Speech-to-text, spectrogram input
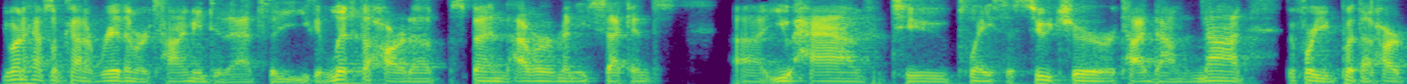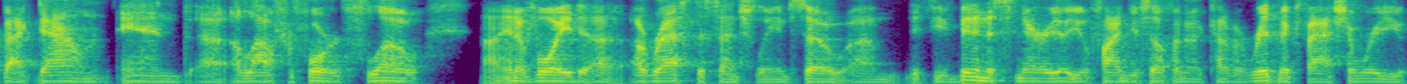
you want to have some kind of rhythm or timing to that. So you can lift the heart up, spend however many seconds uh, you have to place a suture or tie down the knot before you put that heart back down and uh, allow for forward flow uh, and avoid uh, arrest essentially. And so um, if you've been in this scenario, you'll find yourself in a kind of a rhythmic fashion where you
